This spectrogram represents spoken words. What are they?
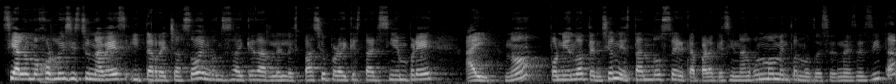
Si a lo mejor lo hiciste una vez y te rechazó, entonces hay que darle el espacio, pero hay que estar siempre ahí, ¿no? Poniendo atención y estando cerca para que si en algún momento nos necesitan,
